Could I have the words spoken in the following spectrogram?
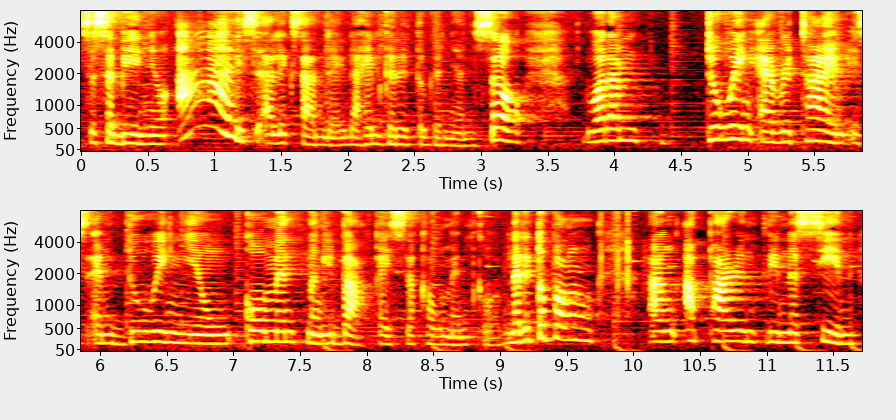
sasabihin nyo, ay, si Alexander dahil ganito, ganyan. So, what I'm doing every time is I'm doing yung comment ng iba kaysa comment ko. Narito po ang, ang apparently na scene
